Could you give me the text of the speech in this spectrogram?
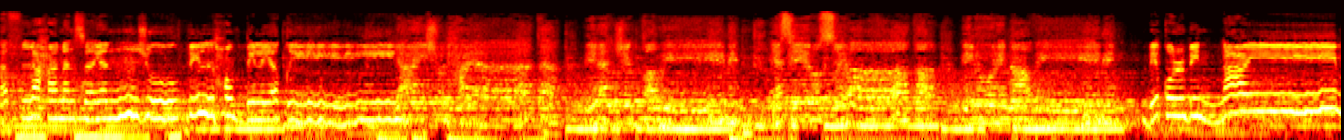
أفلح من سينجو بالحب اليقين. يعيش الحياة بنهج قويم يسير الصراط بنور عظيم. بقرب نعيم.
